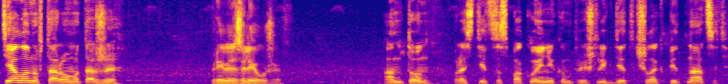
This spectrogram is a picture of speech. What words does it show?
Тело на втором этаже. Привезли уже. Антон, проститься с покойником пришли где-то человек 15.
